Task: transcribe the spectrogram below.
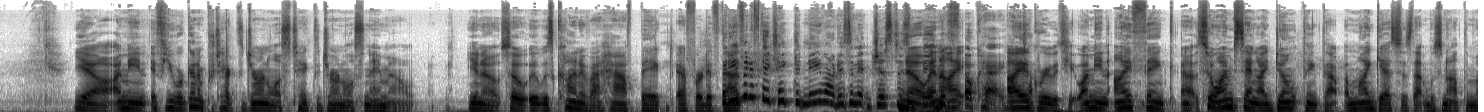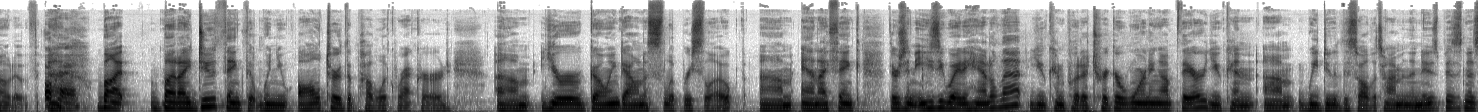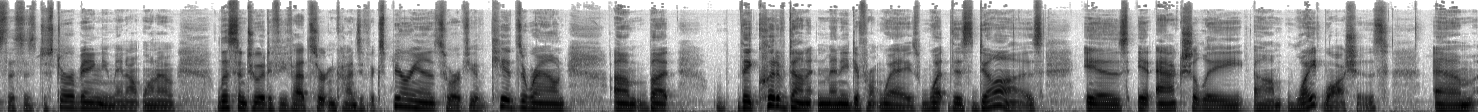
Yeah, I mean, if you were going to protect the journalist, take the journalist's name out. You know, so it was kind of a half-baked effort. If but that, even if they take the name out, isn't it just as no? and of, I okay, I agree with you. I mean, I think uh, so. I'm saying I don't think that. My guess is that was not the motive. Okay, uh, but but I do think that when you alter the public record, um, you're going down a slippery slope. Um, and I think there's an easy way to handle that. You can put a trigger warning up there. You can, um, we do this all the time in the news business. This is disturbing. You may not want to listen to it if you've had certain kinds of experience or if you have kids around. Um, but they could have done it in many different ways. What this does is it actually um, whitewashes um,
